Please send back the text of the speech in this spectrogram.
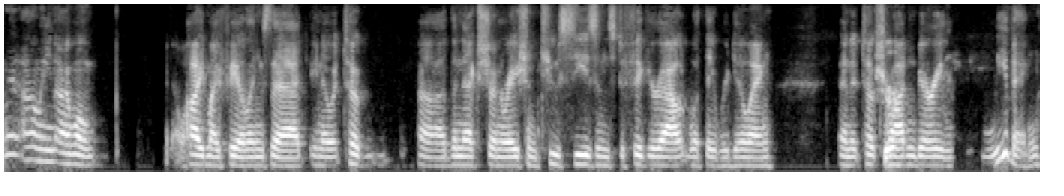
i mean i won't you know, hide my feelings that you know it took uh, the next generation two seasons to figure out what they were doing and it took Sure. roddenberry leaving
